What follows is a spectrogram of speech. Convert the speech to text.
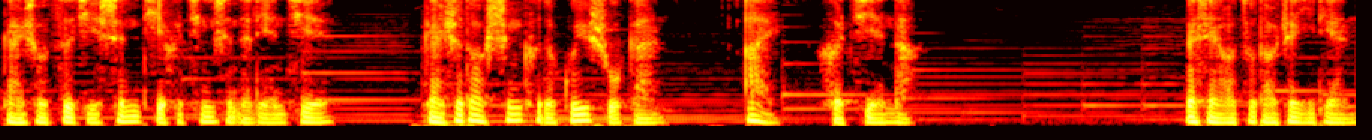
感受自己身体和精神的连接，感受到深刻的归属感、爱和接纳。那想要做到这一点，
